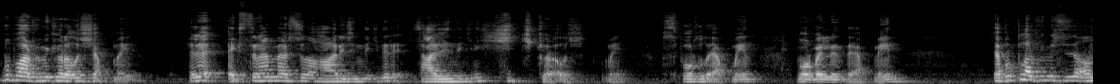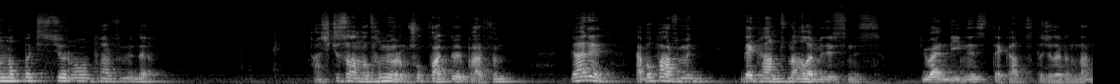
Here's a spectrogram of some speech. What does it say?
Bu parfümü kör alış yapmayın. Hele ekstrem versiyonu haricindekileri, haricindekini hiç kör alış yapmayın. Sportu da yapmayın. Normalini de yapmayın. Ya bu parfümü size anlatmak istiyorum ama bu parfümü de açıkçası anlatamıyorum. Çok farklı bir parfüm. Yani ya bu parfümün dekantını alabilirsiniz. Güvendiğiniz dekant satıcılarından.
